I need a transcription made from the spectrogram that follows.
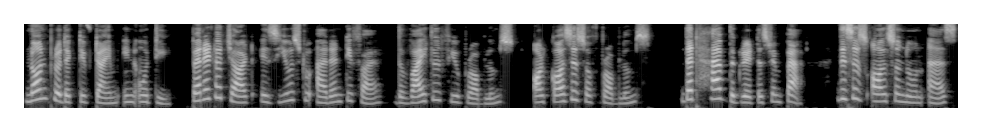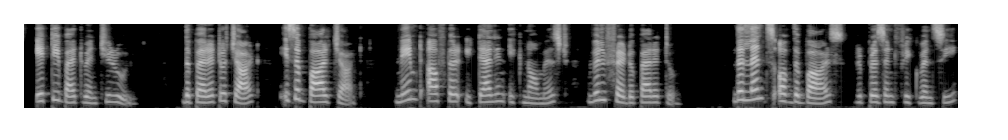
Non-productive time in OT. Pareto chart is used to identify the vital few problems or causes of problems that have the greatest impact. This is also known as 80 by 20 rule. The Pareto chart is a bar chart named after Italian economist Vilfredo Pareto. The lengths of the bars represent frequency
